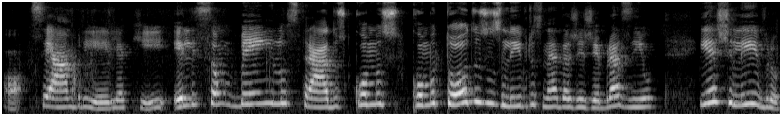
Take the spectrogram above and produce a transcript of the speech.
ó, você abre ele aqui, eles são bem ilustrados, como, como todos os livros, né, da GG Brasil. E este livro,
